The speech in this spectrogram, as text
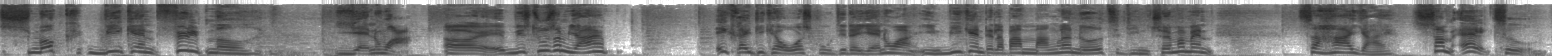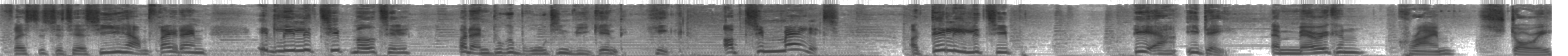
smuk weekend fyldt med januar. Og øh, hvis du som jeg ikke rigtig kan overskue det der januar i en weekend, eller bare mangler noget til dine tømmermænd, så har jeg, som altid, fristes jeg til at sige her om fredagen, et lille tip med til, hvordan du kan bruge din weekend helt optimalt. Og det lille tip, det er i dag American Crime Story.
